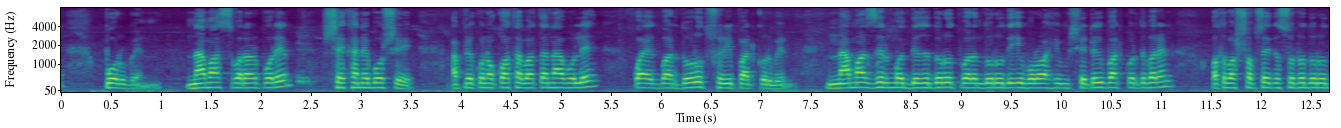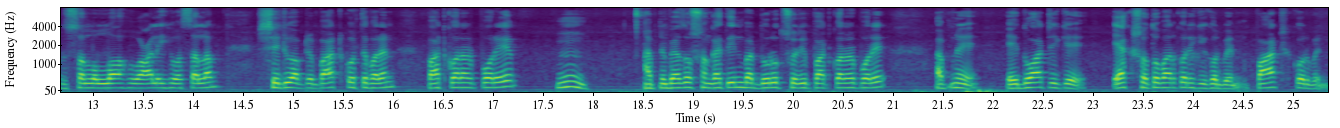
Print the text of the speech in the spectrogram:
পড়বেন। নামাজ পড়ার পরে সেখানে বসে আপনি কোনো কথাবার্তা না বলে কয়েকবার দরুদ শরীফ পাঠ করবেন। নামাজের মধ্যে যে দরুদ পড়েন, দরুদ ইব্রাহিম সেটাও পাঠ করতে পারেন, অথবা সবচাইতে ছোটো দরুদ সাল্লাহ আলহি ওয়াসাল্লাম সেটিও আপনি পাঠ করতে পারেন। পাঠ করার পরে, হুম, আপনি বেজর সংখ্যায় তিনবার দরুদ শরীফ পাঠ করার পরে আপনি এই দোয়াটিকে এক শতবার করে কি করবেন? পাঠ করবেন।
